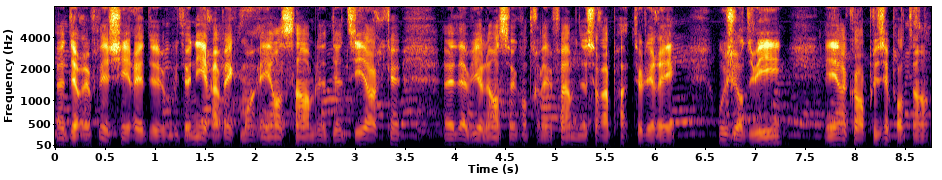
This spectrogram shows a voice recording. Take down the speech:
de réfléchir et de vous tenir avec moi et ensemble de dire que la violence contre les femmes ne sera pas tolérée aujourd'hui et encore plus important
